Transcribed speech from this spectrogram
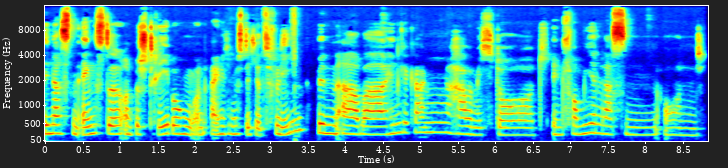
innersten Ängste und Bestrebungen und eigentlich müsste ich jetzt fliehen, bin aber hingegangen, habe mich dort informieren lassen und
